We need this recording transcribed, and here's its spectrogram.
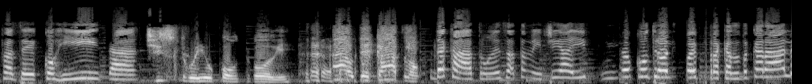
fazer corrida. Destruiu o controle. Ah, o Decathlon. O Decathlon, exatamente. E aí, meu controle foi pra casa do caralho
